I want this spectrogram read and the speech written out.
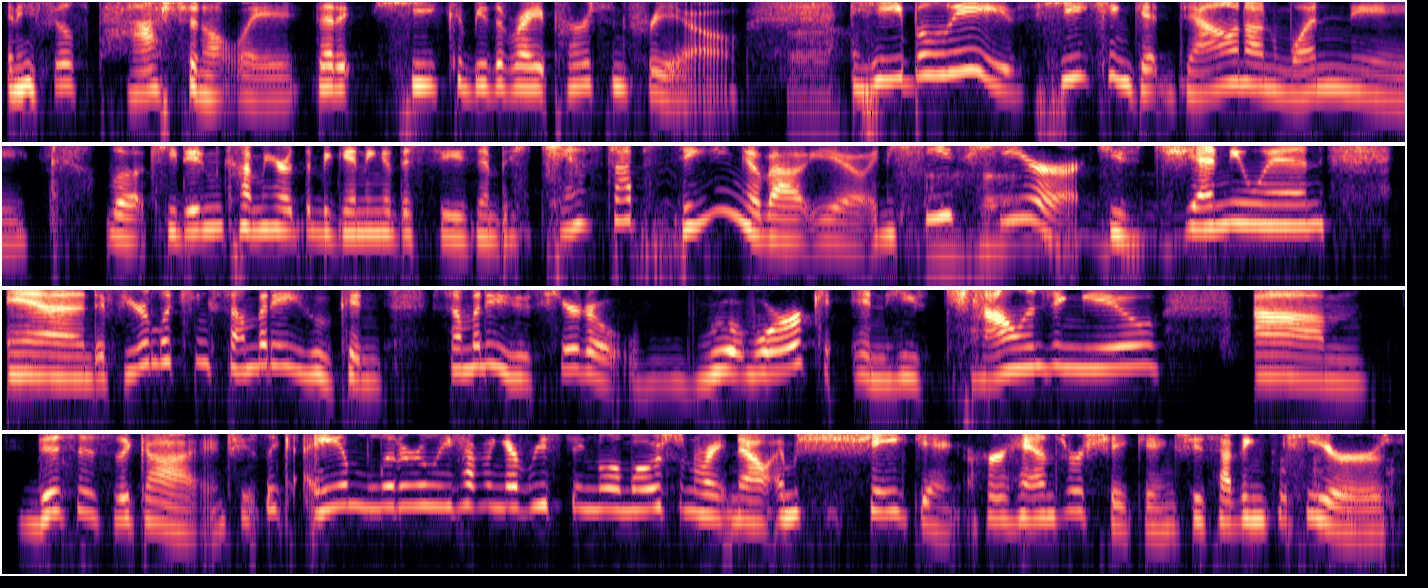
and he feels passionately that it, he could be the right person for you. He believes he can get down on one knee. Look, he didn't come here at the beginning of the season, but he can't stop thinking about you. And he's here. He's genuine. And if you're looking somebody who can, somebody who's here to w- work and he's challenging you, um, this is the guy. And she's like, I am literally having every single emotion right now. I'm shaking. Her hands were shaking. She's having tears.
